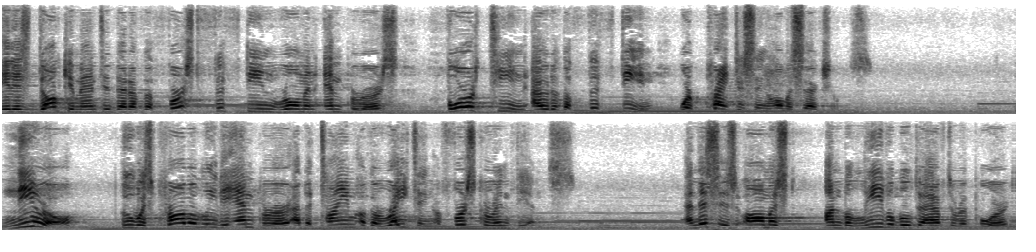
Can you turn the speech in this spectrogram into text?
it is documented that of the first 15 Roman emperors, 14 out of the 15 were practicing homosexuals. Nero, who was probably the emperor at the time of the writing of 1 Corinthians, and this is almost unbelievable to have to report,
